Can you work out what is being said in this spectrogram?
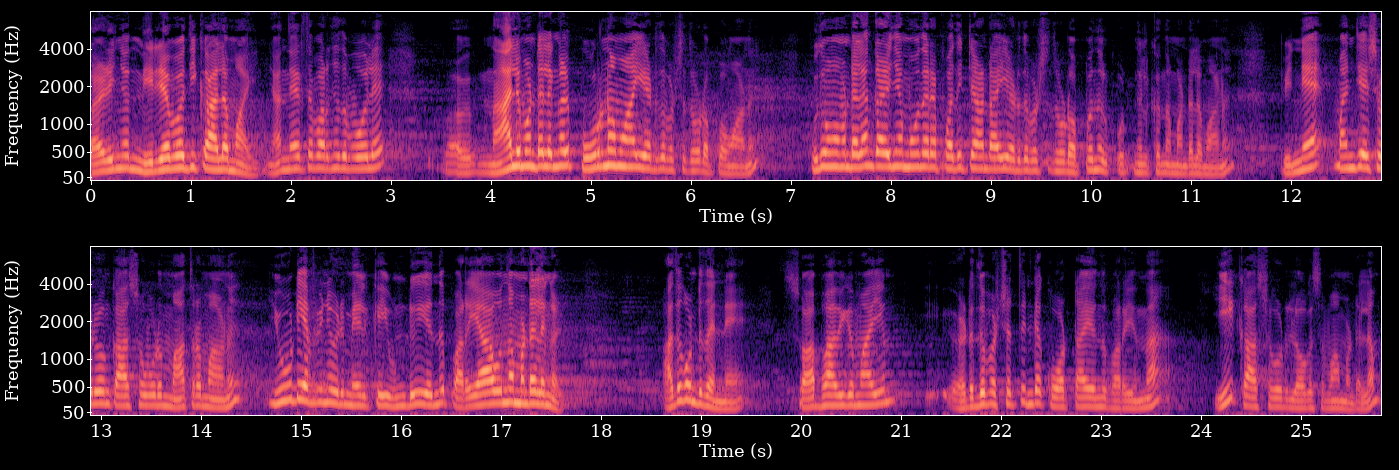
കഴിഞ്ഞ നിരവധി കാലമായി ഞാൻ നേരത്തെ പറഞ്ഞതുപോലെ നാല് മണ്ഡലങ്ങൾ പൂർണമായി ഇടതുപക്ഷത്തോടൊപ്പമാണ്. പുതുമ മണ്ഡലം കഴിഞ്ഞ മൂന്നര പതിറ്റാണ്ടായി ഇടതുപക്ഷത്തോടൊപ്പം നിൽക്കു നിൽക്കുന്ന മണ്ഡലമാണ്. പിന്നെ മഞ്ചേശ്വരവും കാസർഗോഡും മാത്രമാണ്. യു ഡി എഫിന് ഒരു മേൽക്കൈ ഉണ്ട് എന്ന് പറയാവുന്ന മണ്ഡലങ്ങൾ. അതുകൊണ്ട് തന്നെ സ്വാഭാവികമായും ഇടതുപക്ഷത്തിന്റെ കോട്ട എന്ന് പറയുന്ന ഈ കാസർഗോഡ് ലോക്സഭാ മണ്ഡലം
